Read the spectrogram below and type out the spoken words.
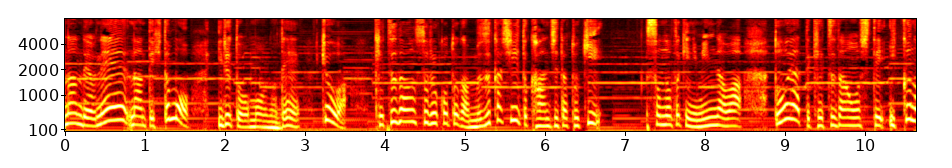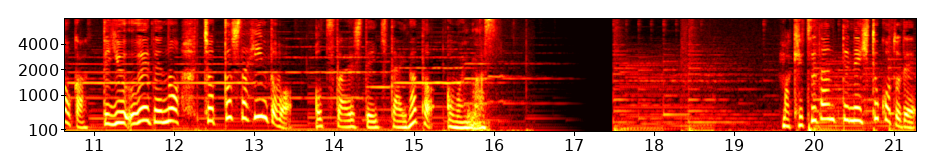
なんだよねなんて人もいると思うので今日は決断することが難しいと感じた時その時にみんなはどうやって決断をしていくのかっていう上でのちょっとしたヒントをお伝えしていきたいなと思います。まあ、決断ってね一言で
